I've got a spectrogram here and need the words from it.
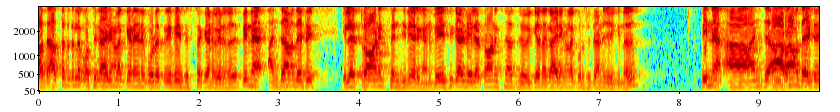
അത് അത്തരത്തിലുള്ള കുറച്ച് കാര്യങ്ങളൊക്കെയാണ് ഇതിന് കൂടെ ത്രീ ഫേസ് സിസ്റ്റൊക്കെയാണ് വരുന്നത്. പിന്നെ അഞ്ചാമതായിട്ട് ഇലക്ട്രോണിക്സ് എഞ്ചിനീയറിംഗ് ആണ്. ബേസിക് ആയിട്ട് ഇലക്ട്രോണിക്സിനകത്ത് ചോദിക്കുന്ന കാര്യങ്ങളെ കുറിച്ചിട്ടാണ് ചോദിക്കുന്നത്. പിന്നെ അഞ്ച് ആറാമതായിട്ട്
